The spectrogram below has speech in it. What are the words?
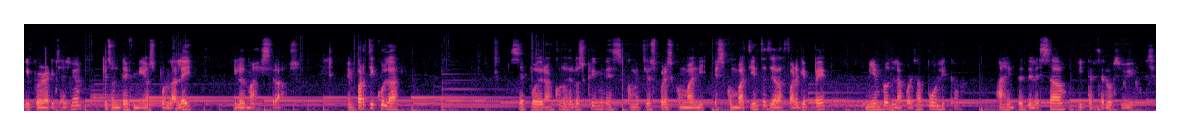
y polarización que son definidos por la ley y los magistrados. En particular, se podrán conocer los crímenes cometidos por excombatientes de la FARC-EP, miembros de la fuerza pública, agentes del Estado y terceros civiles.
